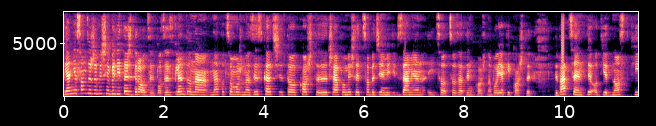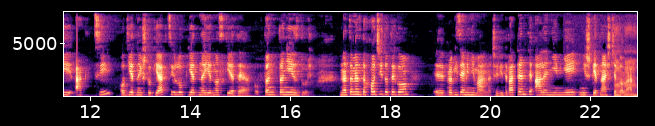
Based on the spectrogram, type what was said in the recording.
Ja nie sądzę, żebyśmy byli też drodzy, bo ze względu na, na to, co można zyskać, to koszt y, trzeba pomyśleć, co będziemy mieli w zamian i co, co za ten koszt. No bo jakie koszty? Dwa centy od jednostki akcji, od jednej sztuki akcji lub jednej jednostki ETF-ów. To, to nie jest dużo. Natomiast dochodzi do tego y, prowizja minimalna, czyli dwa tenty, ale nie mniej niż 15 Mhm. dolarów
